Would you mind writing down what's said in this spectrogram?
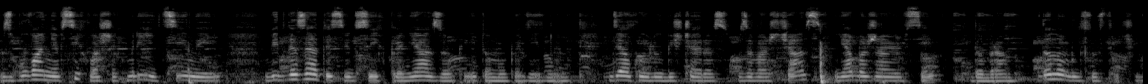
збування всіх ваших мрій, цілей, відв'язатись від всіх прив'язок і тому подібне. Дякую, Любі, ще раз за ваш час. Я бажаю всім добра. До нових зустрічей.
